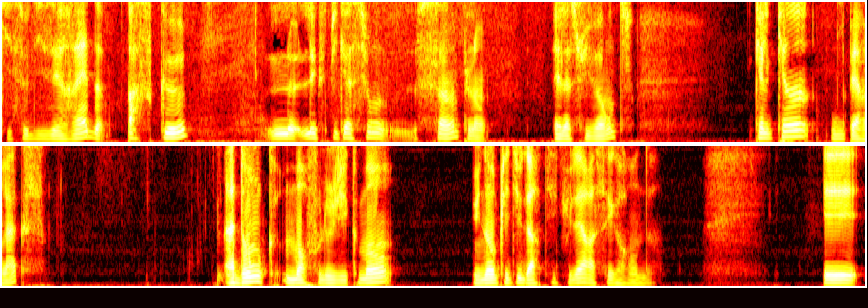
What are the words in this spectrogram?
qui se disaient raides parce que l'explication simple est la suivante. Quelqu'un d'hyperlaxe a donc morphologiquement une amplitude articulaire assez grande. Et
